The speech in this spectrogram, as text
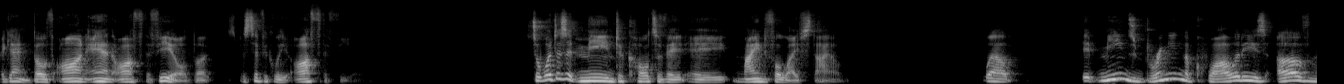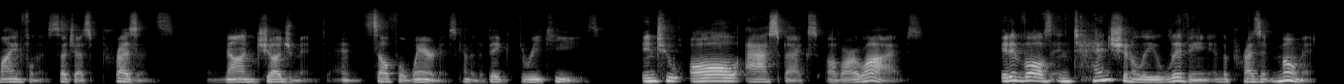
again, both on and off the field, but specifically off the field. So, what does it mean to cultivate a mindful lifestyle? Well, it means bringing the qualities of mindfulness, such as presence and non judgment and self awareness, kind of the big three keys, into all aspects of our lives. It involves intentionally living in the present moment,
